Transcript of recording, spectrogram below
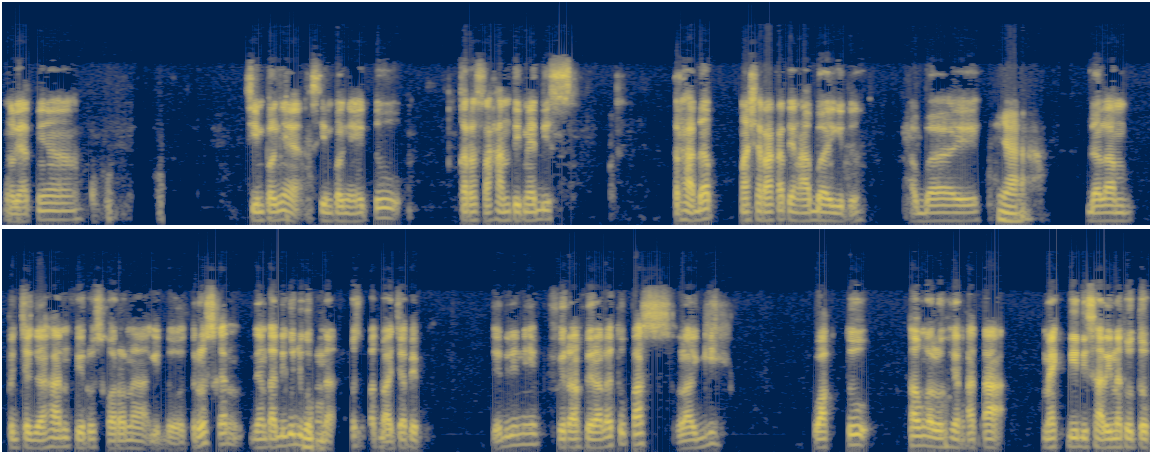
ngelihatnya simpelnya ya, simpelnya itu keresahan tim medis terhadap masyarakat yang abai gitu, abai ya. dalam pencegahan virus corona gitu. Terus kan yang tadi gue juga hmm. sempat baca pip. Jadi ini viral-viralnya tuh pas lagi waktu tahu nggak lu yang kata McD di Sarina tutup.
